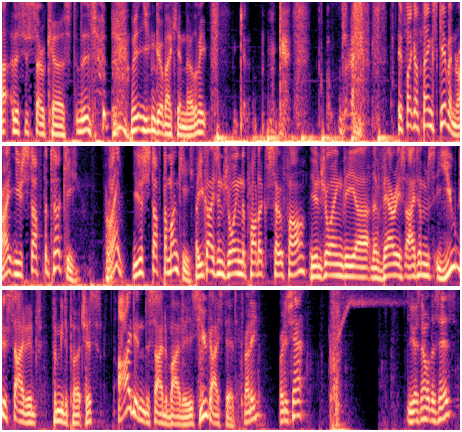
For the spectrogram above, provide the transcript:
uh, this is so cursed. This, you can go back in though. Let me. It's like a Thanksgiving, right? You stuff the turkey. Right, you just stuffed the monkey. Are you guys enjoying the products so far? Are you enjoying the uh, the various items you decided for me to purchase? I didn't decide to buy these. You guys did. Ready? Ready, chat? You guys know what this is?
